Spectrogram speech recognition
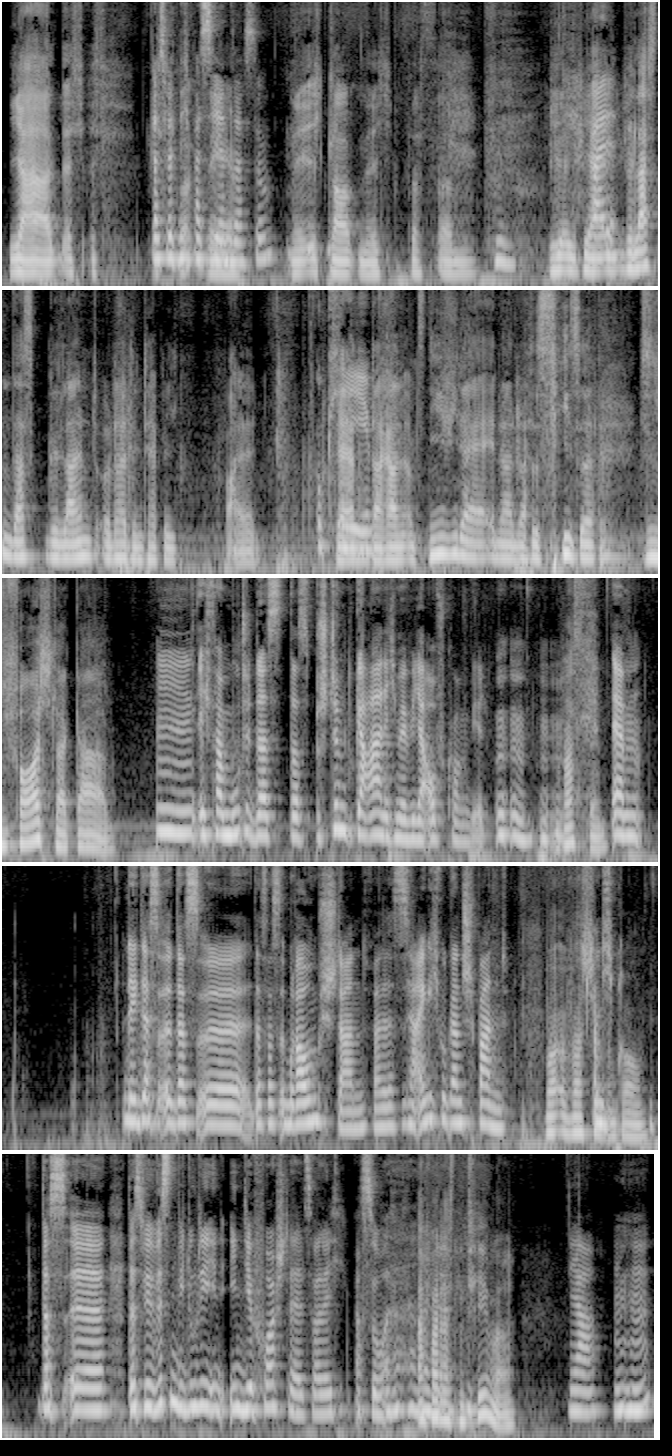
Ja, ich. ich Das wird nicht passieren, nee. sagst du? Nee, ich glaube nicht. Das, ähm, wir, wir, Weil- wir lassen das Geland unter den Teppich fallen. Okay. Werden daran uns nie wieder erinnern, dass es diese, diesen Vorschlag gab. Mm, Ich vermute, dass das bestimmt gar nicht mehr wieder aufkommen wird. Mm -mm, mm -mm. Was denn? Ähm, nee, dass, äh, dass, äh, dass das im Raum stand, weil das ist ja eigentlich wohl ganz spannend. Wa- Was stand ich- im Raum? Dass, äh, dass wir wissen, wie du ihn, ihn dir vorstellst, weil ich. Ach so. Ach, war das ein Thema? Ja. Mhm.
